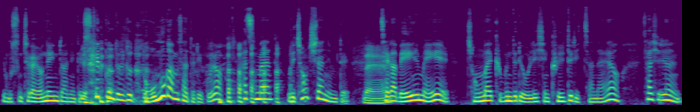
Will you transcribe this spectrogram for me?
이게 무슨 제가 연예인도 아닌데 스태프분들도 너무 감사드리고요. 하지만 우리 청취자님들 네. 제가 매일매일 정말 그분들이 올리신 글들 있잖아요. 사실은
